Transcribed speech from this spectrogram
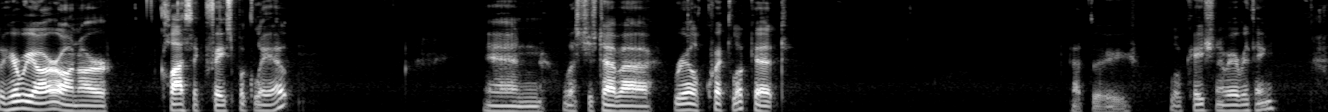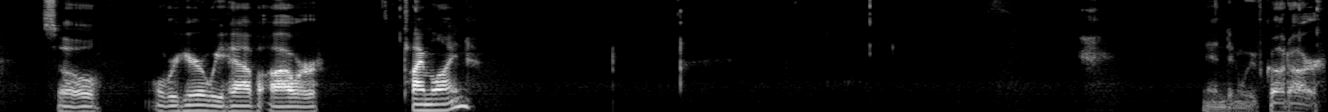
So here we are on our classic Facebook layout. And let's just have a real quick look at at the location of everything. So over here we have our timeline. And then we've got our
